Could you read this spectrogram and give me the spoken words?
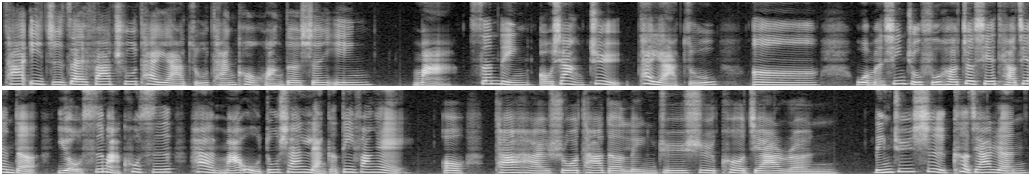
他一直在发出泰雅族弹口簧的声音。马、森林、偶像剧、泰雅族，嗯，我们新竹符合这些条件的有司马库斯和马武都山两个地方，诶。哦，他还说他的邻居是客家人，邻居是客家人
